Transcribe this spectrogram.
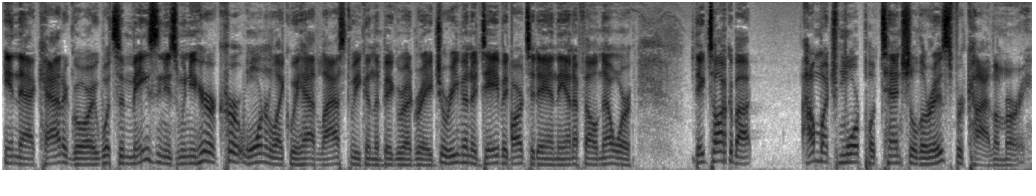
in that category. What's amazing is when you hear a Kurt Warner like we had last week in the Big Red Rage, or even a David Carr today on the NFL Network, they talk about how much more potential there is for Kyler Murray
